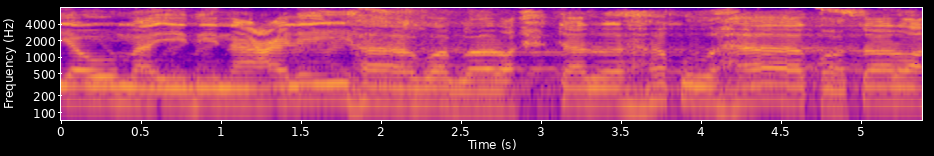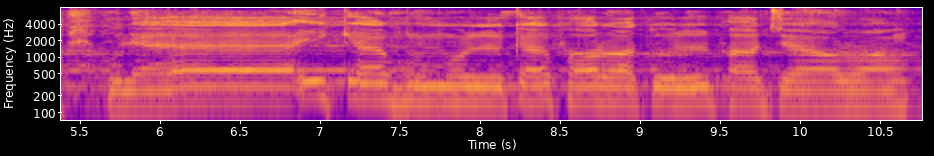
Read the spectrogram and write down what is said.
يومئذ عليها غبرة ترهقها قطرة أولئك هم الكفرة الفجرة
